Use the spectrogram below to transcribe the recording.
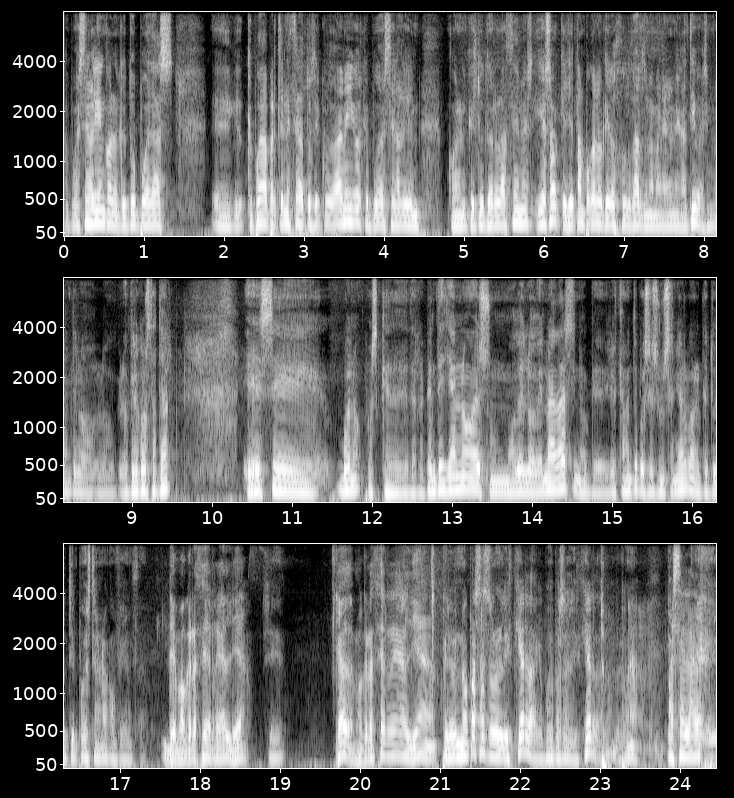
Que puede ser alguien con el que tú puedas, eh, que, que pueda pertenecer a tu círculo de amigos, que pueda ser alguien con el que tú te relaciones. Y eso, que yo tampoco lo quiero juzgar de una manera negativa, simplemente lo, lo- lo quiero constatar, es, eh, bueno, pues que de, de repente ya no es un modelo de nada, sino que directamente pues es un señor con el que tú te puedes tener una confianza. Democracia real ya. ¿sí? Claro, democracia real ya. Pero no pasa solo en la izquierda, que puede pasar en la izquierda. ¿no? Pero bueno, pasa la, eh,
